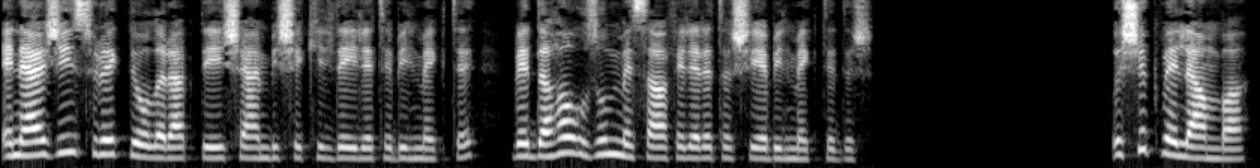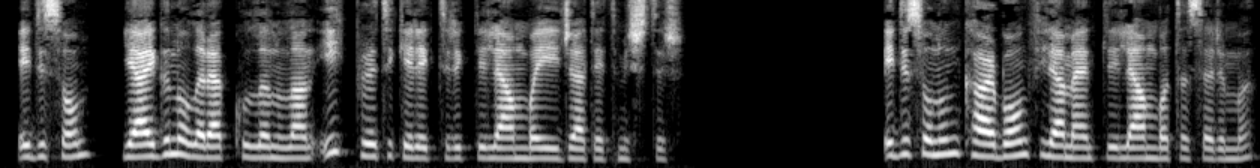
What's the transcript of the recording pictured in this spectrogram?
enerjiyi sürekli olarak değişen bir şekilde iletebilmekte ve daha uzun mesafelere taşıyabilmektedir. Işık ve lamba, Edison, yaygın olarak kullanılan ilk pratik elektrikli lambayı icat etmiştir. Edison'un karbon filamentli lamba tasarımı,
